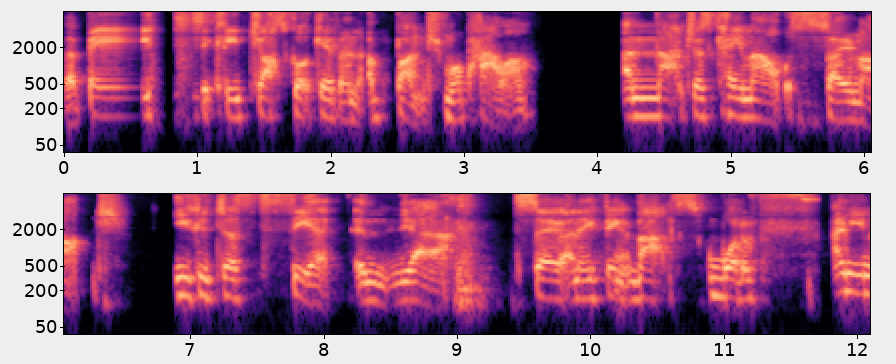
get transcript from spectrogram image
that basically just got given a bunch more power. And that just came out so much. You could just see it. And yeah. So, and I think that's what of, I mean,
